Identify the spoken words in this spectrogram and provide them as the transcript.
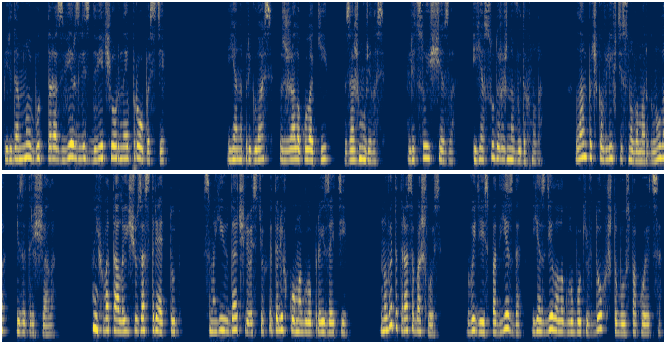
передо мной будто разверзлись две черные пропасти. Я напряглась, сжала кулаки, зажмурилась. Лицо исчезло, и я судорожно выдохнула. Лампочка в лифте снова моргнула и затрещала. Не хватало еще застрять тут. С моей удачливостью это легко могло произойти. Но в этот раз обошлось. Выйдя из подъезда, я сделала глубокий вдох, чтобы успокоиться.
